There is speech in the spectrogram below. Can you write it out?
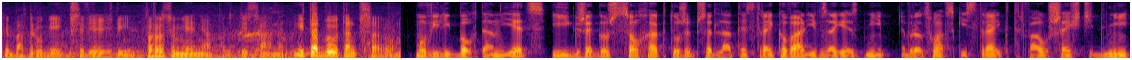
chyba drugiej przywieźli porozumienia podpisane. I to był ten przełom. Mówili Bogdan Jec i Grzegorz Socha, którzy przed laty strajkowali w zajezdni. Wrocławski strajk trwał 6 dni.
